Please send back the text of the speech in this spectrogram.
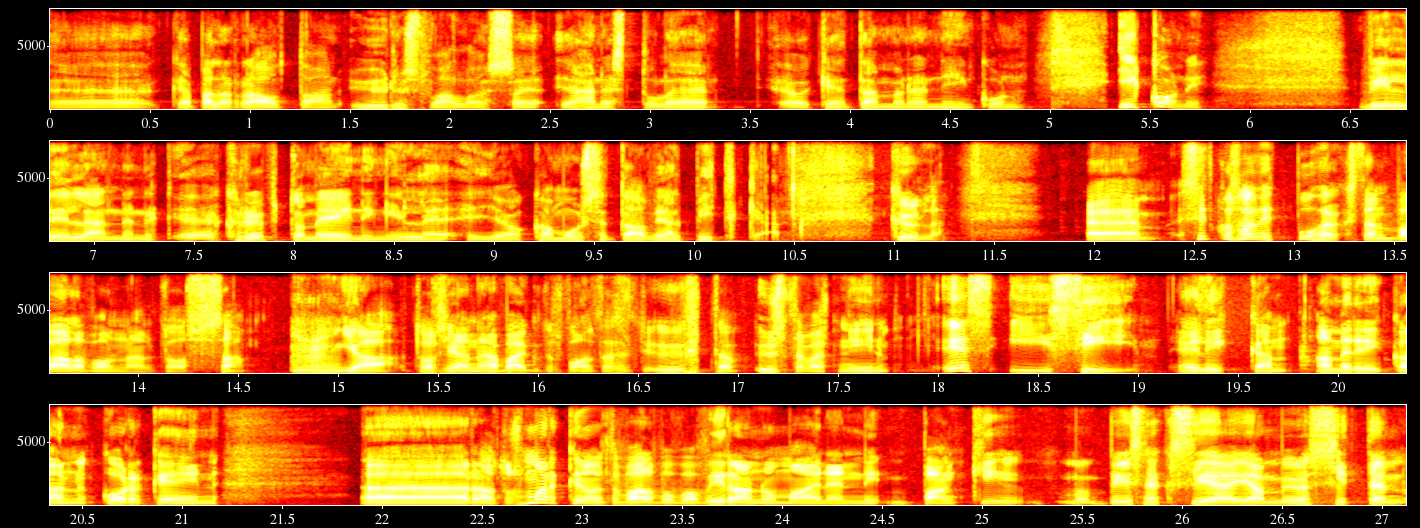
ö, käpälä rautaan Yhdysvalloissa ja, ja hänestä tulee oikein tämmöinen niin kuin ikoni villilännen kryptomeiningille, joka muistetaan vielä pitkään. Kyllä. Sitten kun saatit puheeksi tämän valvonnan tuossa, ja tosiaan nämä vaikutusvaltaiset ystävät, niin SEC, eli Amerikan korkein ää, rahoitusmarkkinoilta valvova viranomainen, niin pankkibisneksiä ja myös sitten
